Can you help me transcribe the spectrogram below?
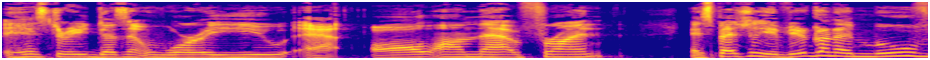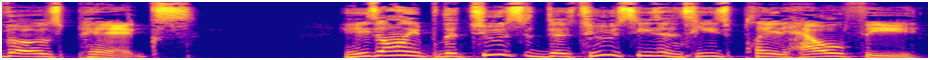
history doesn't worry you at all on that front, especially if you're going to move those picks. He's only the two the two seasons he's played healthy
